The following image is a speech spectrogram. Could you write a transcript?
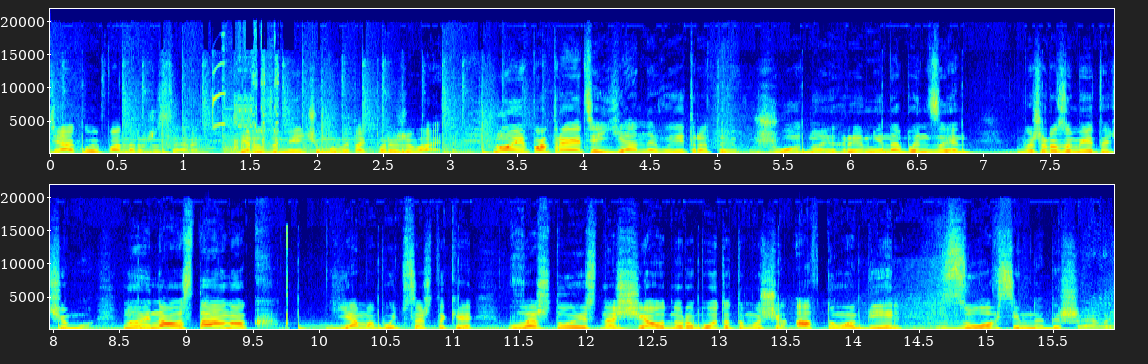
Дякую, пане режисере. Я розумію, чому ви так переживаєте. Ну і по-третє, я не витратив жодної гривні на бензин. Ви ж розумієте, чому. Ну і наостанок. Я, мабуть, все ж таки влаштуюсь на ще одну роботу, тому що автомобіль зовсім не дешевий.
